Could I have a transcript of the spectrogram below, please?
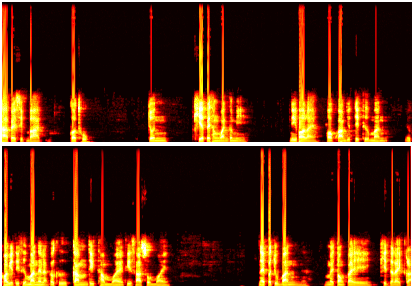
ขาดไปสิบบาทก็ทุกข์จน เครียดไปทั้งวันก็มี นี่เพราะอะไร เพราะความยึดติดถือมั่นความยึดติดถือมั่นนั่นแหละก็คือกรรมที่ทำไว้ที่สะสมไว้ ในปัจจุบันไม่ต้องไปคิดอะไรไกล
